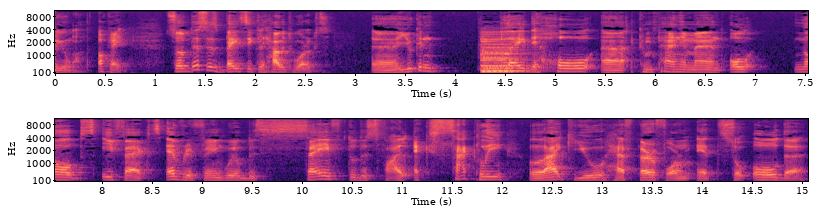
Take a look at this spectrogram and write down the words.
you want. Okay, so this is basically how it works. Uh, you can play the whole uh, accompaniment, all knobs, effects, everything will be saved to this file exactly like you have performed it. So all the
